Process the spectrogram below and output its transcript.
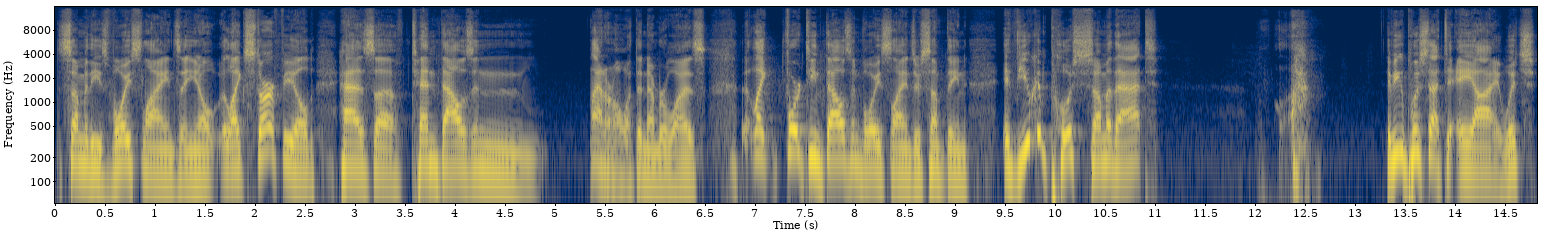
some of these voice lines, and you know, like Starfield has uh, ten thousand. I don't know what the number was, like fourteen thousand voice lines or something. If you can push some of that, if you can push that to AI, which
